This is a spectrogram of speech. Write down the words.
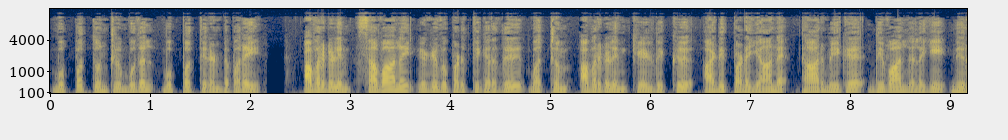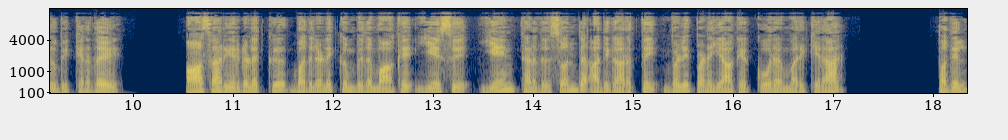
முப்பத்தொன்று முதல் முப்பத்திரண்டு வரை அவர்களின் சவாலை இழிவுபடுத்துகிறது மற்றும் அவர்களின் கேள்விக்கு அடிப்படையான தார்மீக திவால் நிலையை நிரூபிக்கிறது. ஆசாரியர்களுக்கு பதிலளிக்கும் விதமாக இயேசு ஏன் தனது சொந்த அதிகாரத்தை வெளிப்படையாக கூற மறுக்கிறார்? பதில்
